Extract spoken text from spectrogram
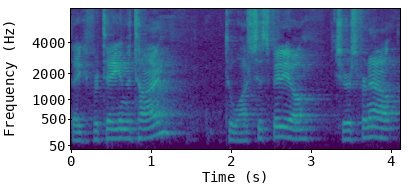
Thank you for taking the time to watch this video. Cheers for now.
